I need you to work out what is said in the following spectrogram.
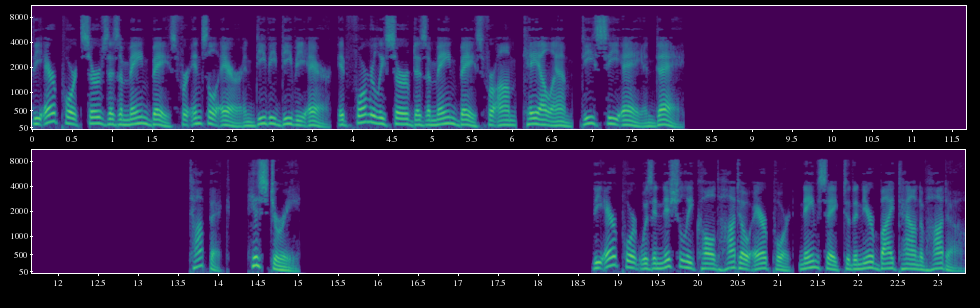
The airport serves as a main base for Insel Air and Divi Air. It formerly served as a main base for AM, KLM, DCA and DE. History The airport was initially called Hato Airport, namesake to the nearby town of Hato.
